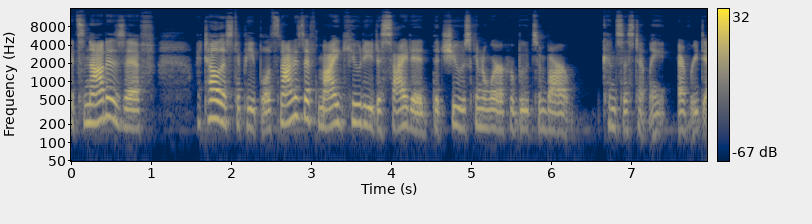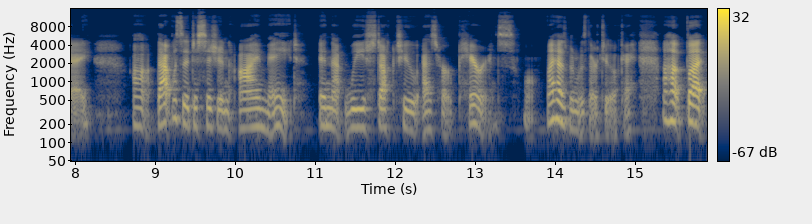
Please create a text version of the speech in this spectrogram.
it's not as if i tell this to people it's not as if my cutie decided that she was going to wear her boots and bar consistently every day uh, that was a decision I made and that we stuck to as her parents. Well, my husband was there too, okay. Uh, but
